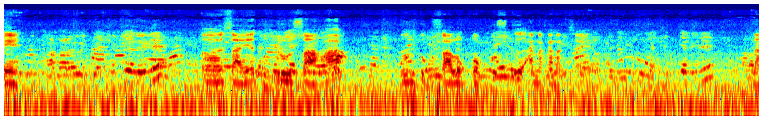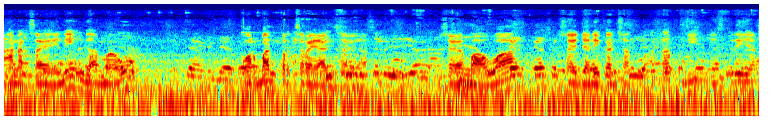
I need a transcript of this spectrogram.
Nih eh, saya tuh berusaha untuk selalu fokus ke anak-anak saya nah anak saya ini nggak mau korban perceraian saya saya bawa saya jadikan satu atap di istri yang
